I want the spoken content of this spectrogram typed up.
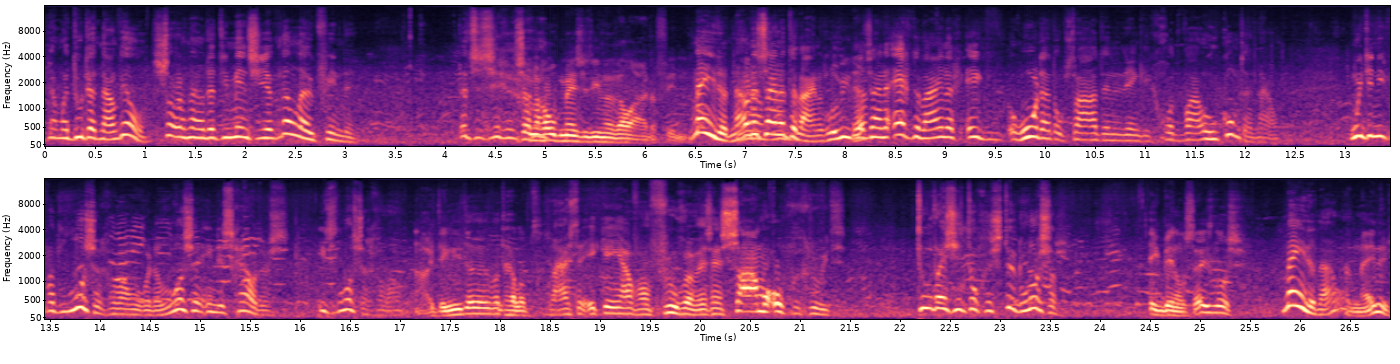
Ja, maar doe dat nou wel. Zorg nou dat die mensen je wel leuk vinden. Dat ze zeggen... Er zijn een hoop mensen die me wel aardig vinden. Meen je dat nou? Ja, dat zijn er te weinig, Louis. Ja? Dat zijn er echt te weinig. Ik hoor dat op straat en dan denk ik, god, waar, hoe komt dat nou? Moet je niet wat losser gewoon worden? Losser in de schouders. Iets losser gewoon. Nou, ik denk niet dat het wat helpt. Luister, ik ken jou van vroeger. We zijn samen opgegroeid. Toen was je toch een stuk losser. Ik ben nog steeds los. Meen je dat nou? Dat meen ik.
